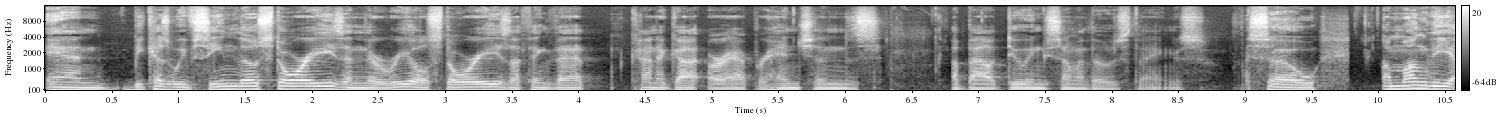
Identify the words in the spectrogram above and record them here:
And because we've seen those stories and they're real stories, I think that kind of got our apprehensions about doing some of those things. So, among the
